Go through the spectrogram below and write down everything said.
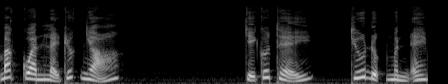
Mắt của anh lại rất nhỏ. Chỉ có thể chứa được mình em.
